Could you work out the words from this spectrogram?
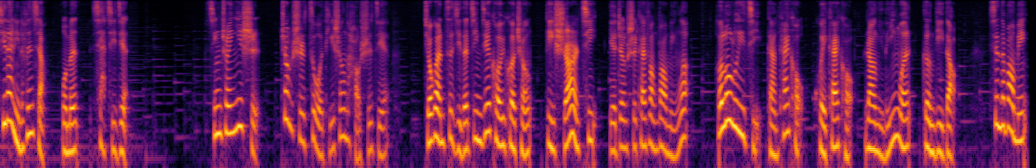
期待你的分享，我们下期见。新春伊始， 正是自我提升的好时节。酒馆自己的进阶口语课程第十二期也正式开放报名了，和露露一起敢开口会开口，让你的英文更地道。现在报名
